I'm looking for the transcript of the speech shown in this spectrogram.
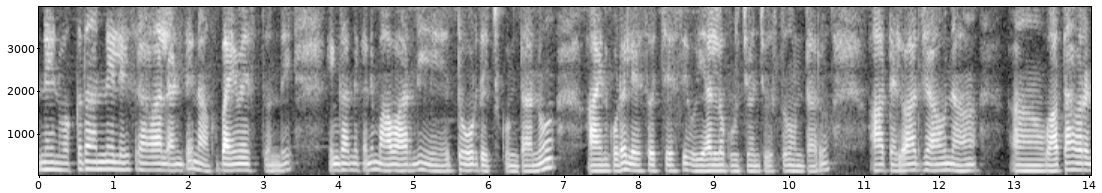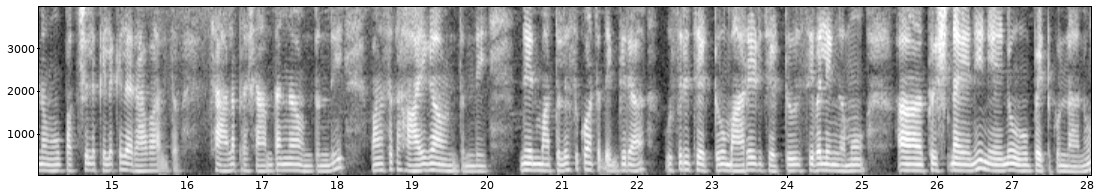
నేను ఒక్కదాన్నే లేచి రావాలంటే నాకు భయం వేస్తుంది. ఇంకా అందుకని మా వారిని తోడు తెచ్చుకుంటాను. ఆయన కూడా లేచి వచ్చేసి ఉయ్యాల్లో కూర్చొని చూస్తూ ఉంటారు. ఆ తెల్లవారుజామున వాతావరణము పక్షుల కిలకిల రావాలతో చాలా ప్రశాంతంగా ఉంటుంది. మనసుకు హాయిగా ఉంటుంది. నేను మా తులసి కోట దగ్గర ఉసిరి చెట్టు మారేడు చెట్టు శివలింగము కృష్ణయ్యని నేను పెట్టుకున్నాను.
